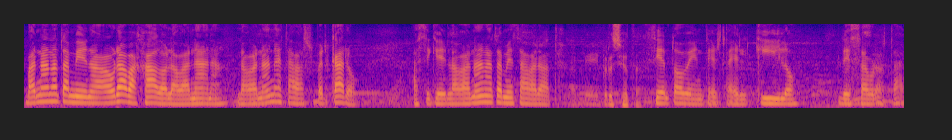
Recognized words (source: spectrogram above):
banana también, ahora ha bajado la banana, la banana estaba súper caro. Así que la banana también está barata. ¿A qué precio está? 120 está el kilo de Sabrostar.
